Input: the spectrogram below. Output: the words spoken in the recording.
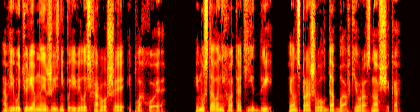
А в его тюремной жизни появилось хорошее и плохое. Ему стало не хватать еды, и он спрашивал добавки у разносчика.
